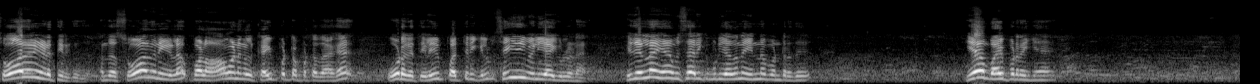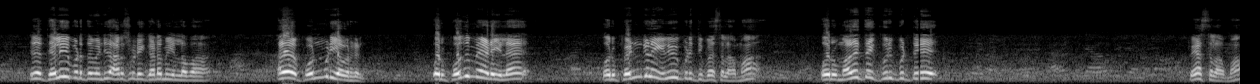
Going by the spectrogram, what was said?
சோதனை நடத்தியிருக்குது. அந்த சோதனையில் பல ஆவணங்கள் கைப்பற்றப்பட்டதாக ஊடகத்திலும் பத்திரிகையிலும் செய்தி வெளியாகியுள்ளன. இதெல்லாம் ஏன் விசாரிக்க முடியாதுன்னா என்ன பண்ணுறது ஏன் பயப்படுறீங்க? இதை தெளிவுபடுத்த வேண்டியது அரசுடைய கடமை இல்லவா அதே பொன்முடி அவர்கள் ஒரு பொது மேடையில் ஒரு பெண்களை இழிவுபடுத்தி பேசலாமா? ஒரு மதத்தை குறிப்பிட்டு பேசலாமா?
